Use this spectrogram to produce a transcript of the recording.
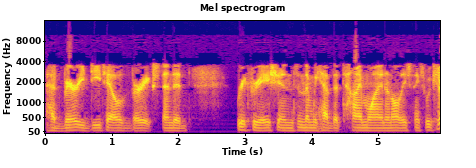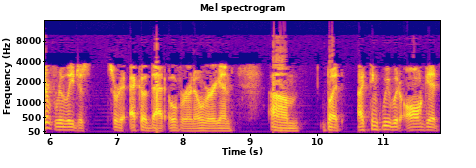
had very detailed, very extended recreations, and then we had the timeline and all these things. We could have really just sort of echoed that over and over again. Um, but I think we would all get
